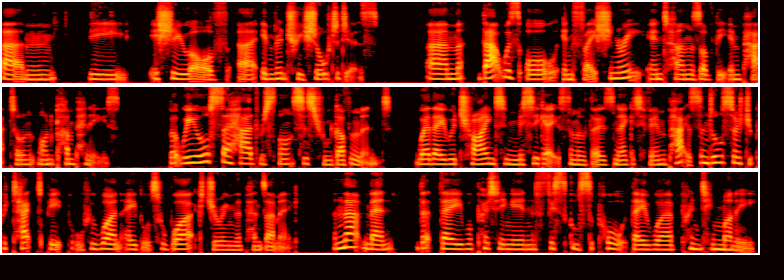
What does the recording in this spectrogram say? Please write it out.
um, the issue of uh, inventory shortages. Um, that was all inflationary in terms of the impact on, on companies. But we also had responses from government where they were trying to mitigate some of those negative impacts and also to protect people who weren't able to work during the pandemic. And that meant that they were putting in fiscal support, they were printing money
